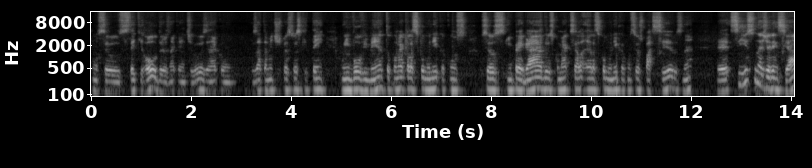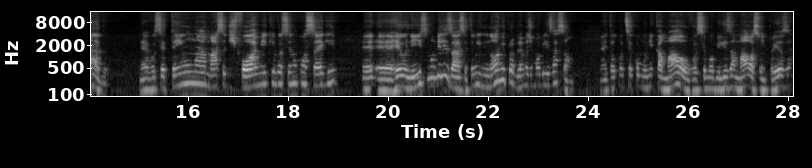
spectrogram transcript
com seus stakeholders, né, que a gente usa, né, com exatamente as pessoas que têm o envolvimento, como é que ela se comunica com os seus empregados, como é que ela, ela se comunica com seus parceiros, né? É, se isso não é gerenciado, né, você tem uma massa disforme que você não consegue é, é, reunir e se mobilizar. Você tem um enorme problema de mobilização. Né? Então, quando você comunica mal, você mobiliza mal a sua empresa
